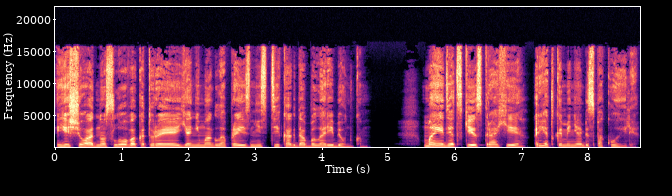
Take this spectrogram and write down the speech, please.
Еще одно слово, которое я не могла произнести, когда была ребенком. Мои детские страхи редко меня беспокоили,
